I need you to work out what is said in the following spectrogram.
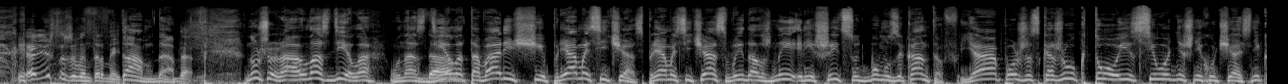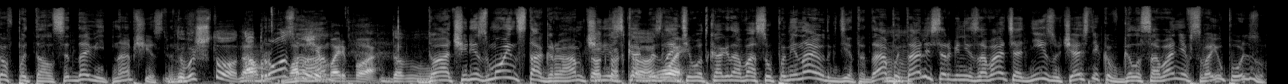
Конечно же, в интернете. Там, да. Да. Ну что, а у нас дело. У нас Да. дело, товарищи, прямо сейчас. Прямо сейчас вы должны решить судьбу музыкантов. Я позже скажу, кто из сегодняшних участников пытался давить на общественность. Да вы что, наброс? вообще да? борьба. Да, Да, через мой инстаграм, через, так, как так. бы, Ой. знаете, вот когда вас упоминают где-то, да, пытались организовать одни из участников голосования в свою пользу.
